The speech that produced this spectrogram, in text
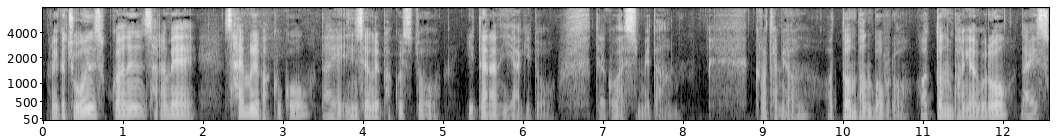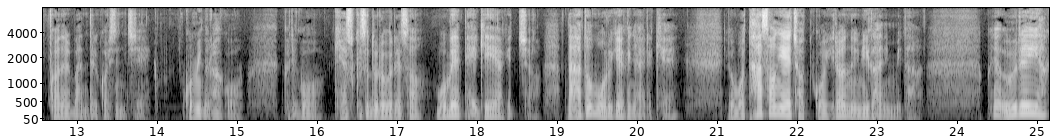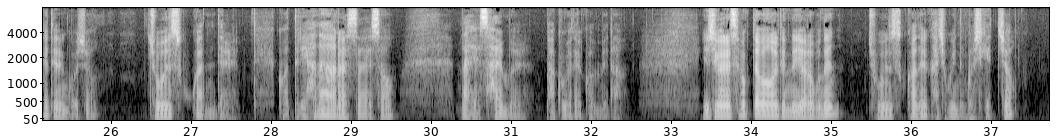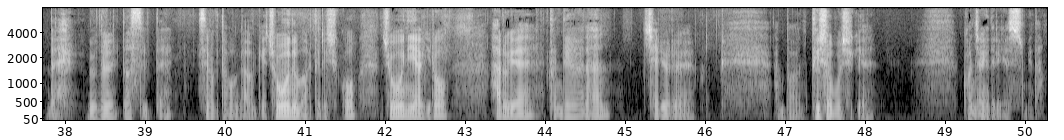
그러니까 좋은 습관은 사람의 삶을 바꾸고 나의 인생을 바꿀 수도 있다라는 이야기도 될 것 같습니다. 그렇다면 어떤 방법으로 어떤 방향으로 나의 습관을 만들 것인지 고민을 하고 그리고 계속해서 노력을 해서 몸에 배게 해야겠죠. 나도 모르게 그냥 이렇게 이거 뭐 타성에 젖고 이런 의미가 아닙니다. 그냥 의뢰이 하게 되는 거죠. 좋은 습관들 그것들이 하나하나 쌓여서 나의 삶을 바꾸게 될 겁니다. 이 시간에 새벽다방을 듣는 여러분은 좋은 습관을 가지고 있는 것이겠죠? 네. 눈을 떴을 때 새벽다방과 함께 좋은 음악 들으시고 좋은 이야기로 하루에 든든한 재료를 한번 드셔보시길 권장해 드리겠습니다.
